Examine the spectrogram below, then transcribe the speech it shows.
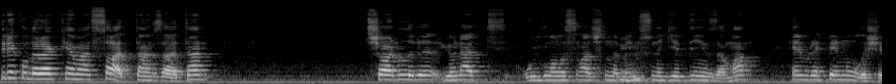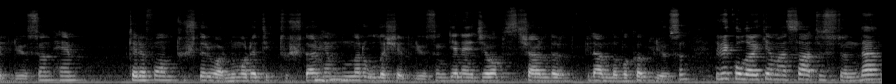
Direkt olarak hemen saatten zaten çağrıları yönelt uygulamasını açtığında Hı hı. menüsüne girdiğin zaman hem rehberine ulaşabiliyorsun hem telefon tuşları var, numaratik tuşlar. Hı hı. Hem bunlara ulaşabiliyorsun. Gene cevapsız çağrıları falan da bakabiliyorsun. Direkt olarak hemen saat üstünden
